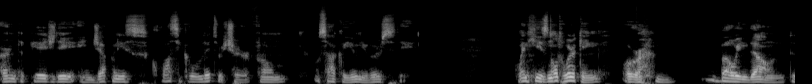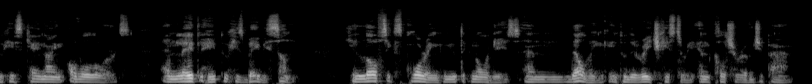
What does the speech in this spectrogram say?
earned a PhD in Japanese classical literature from Osaka University. When he is not working or bowing down to his canine overlords and lately to his baby son, he loves exploring new technologies and delving into the rich history and culture of Japan.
